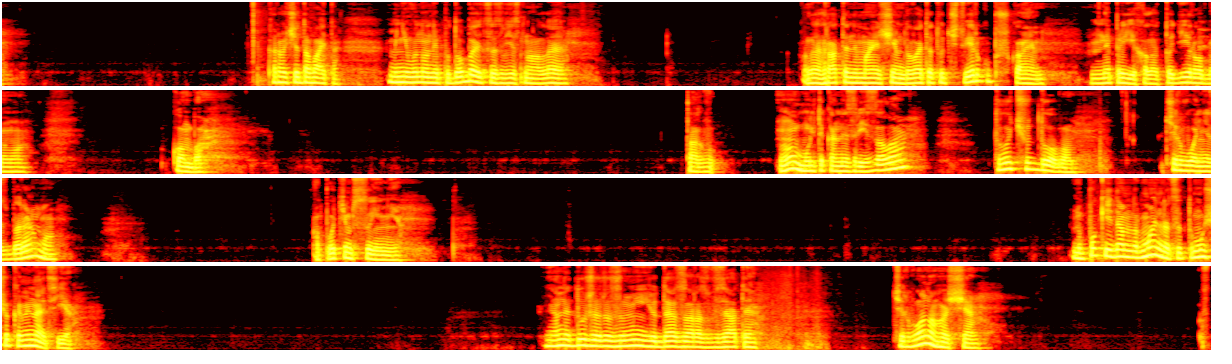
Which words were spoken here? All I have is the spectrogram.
Коротше, давайте. Мені воно не подобається, звісно, але. Але грати немає чим. Давайте тут четвірку пошукаємо. Не приїхала. Тоді робимо комбо. Так, ну, мультика не зрізала. То чудово. Червоні зберемо. А потім сині. Ну, поки йдемо нормально, це тому, що камінець є. Я не дуже розумію, де зараз взяти червоного ще.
